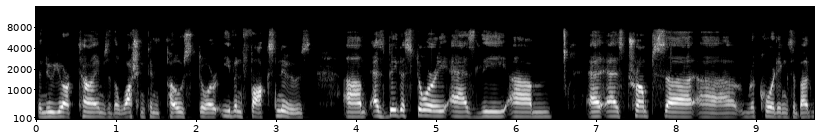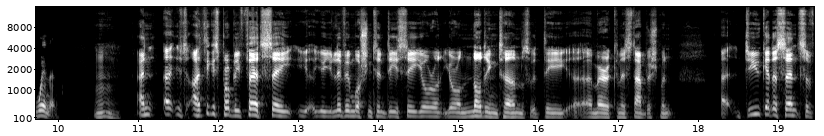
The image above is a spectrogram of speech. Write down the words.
the new york times or the washington post or even fox news um, as big a story as the um, as, as, trump's uh, uh, recordings about women mm. And uh, I think it's probably fair to say you, you, live in Washington D.C. You're on you're on nodding terms with the uh, American establishment. Uh, do you get a sense of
